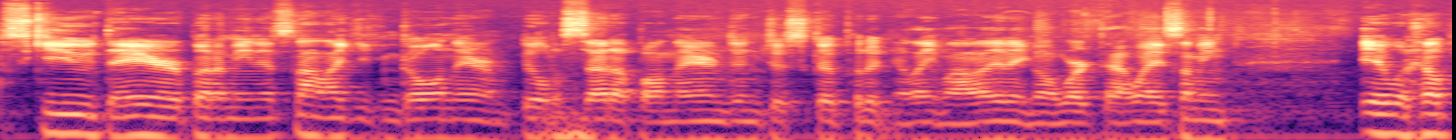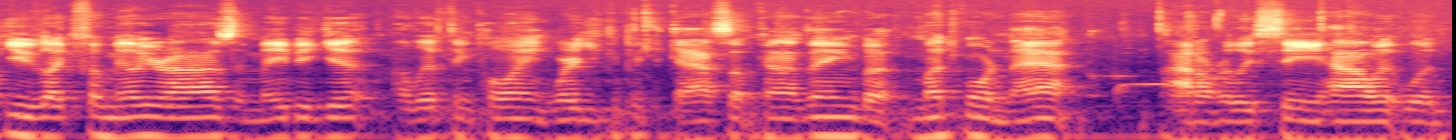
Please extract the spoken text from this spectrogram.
skewed there, but I mean, it's not like you can go in there and build a setup on there and then just go put it in your late model. It ain't gonna work that way. So I mean it would help you like familiarize and maybe get a lifting point where you can pick the gas up kind of thing. But much more than that, I don't really see how it would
